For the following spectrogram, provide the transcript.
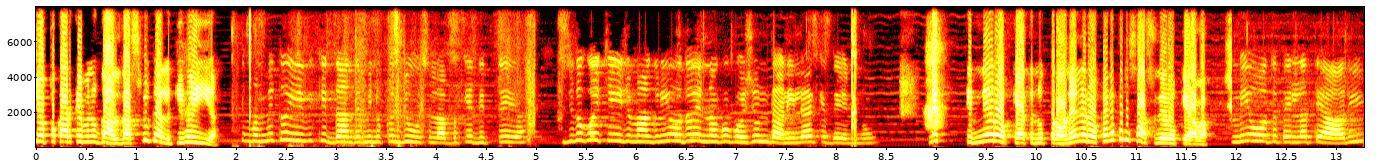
ਚੁੱਪ ਕਰਕੇ ਮੈਨੂੰ ਗੱਲ ਦੱਸ ਵੀ ਗੱਲ ਕੀ ਹੋਈ ਆ। ਤੇ ਮੰਮੀ ਤੁਸੀਂ ਵੀ ਕਿਦਾਂ ਦੇ ਮੈਨੂੰ ਕੰਜੂਸ ਲੱਭ ਕੇ ਦਿੱਤੇ ਆ? ਜਦੋਂ ਕੋਈ ਚੀਜ਼ ਮੰਗਣੀ ਉਦੋਂ ਇਹਨਾਂ ਕੋ ਕੁਝ ਹੁੰਦਾ ਨਹੀਂ ਲੈ ਕੇ ਦੇਣ ਨੂੰ। ਨੇ ਕਿੰਨੇ ਰੋਕਿਆ ਤੈਨੂੰ? ਪਰੌਣੇ ਨੇ ਰੋਕਿਆ ਕਿ ਤੇਰੀ ਸੱਸ ਨੇ ਰੋਕਿਆ ਵਾ? ਮੰਮੀ ਉਹ ਤੇ ਪਹਿਲਾਂ ਤਿਆਰ ਹੀ।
